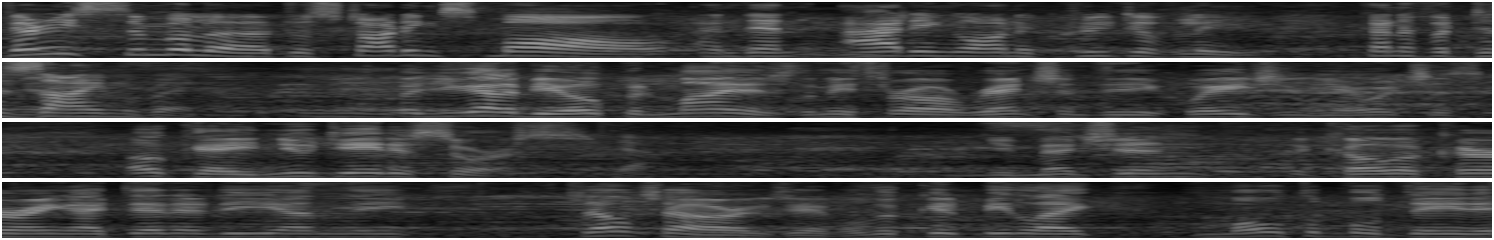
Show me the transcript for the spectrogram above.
Very similar to starting small and then mm -hmm. adding on accretively, kind of a design yeah. win. But you got to be open-minded. Let me throw a wrench into the equation here, which is, okay, new data source. Yeah. You mentioned the co-occurring identity on the cell tower example. It could be like multiple data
